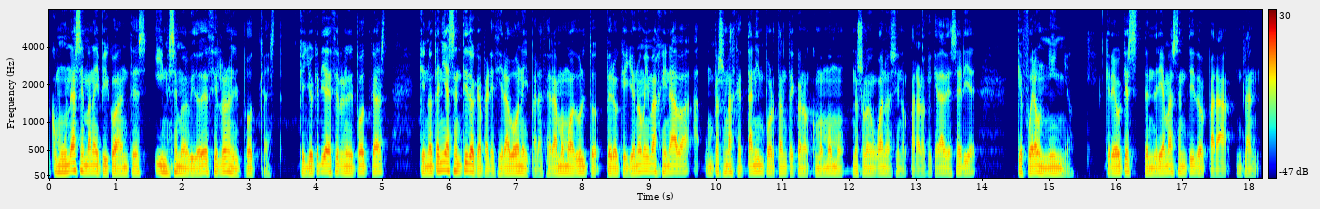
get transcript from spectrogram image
como una semana y pico antes y se me olvidó decirlo en el podcast. Que yo quería decirlo en el podcast que no tenía sentido que apareciera Bonnie para hacer a Momo adulto, pero que yo no me imaginaba un personaje tan importante como, Momo, no solo en Wano, sino para lo que queda de serie, que fuera un niño. Creo que tendría más sentido para, en plan,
